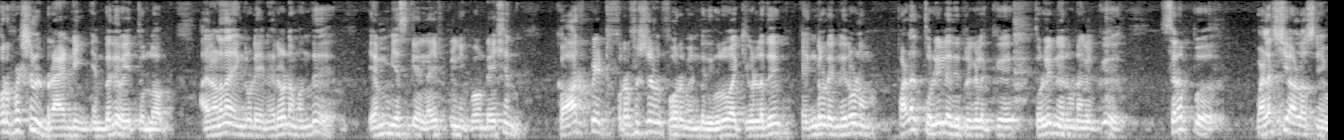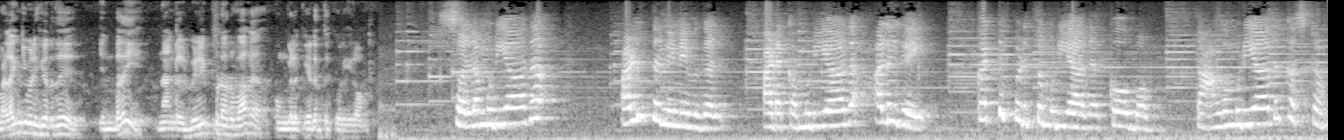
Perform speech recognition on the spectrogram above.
ப்ரொஃபஷனல் பிராண்டிங் என்பதை வைத்துள்ளோம். அதனால தான் எங்களுடைய நிறுவனம் வந்து MSK life clinic foundation corporate professional forum என்பதை உருவாக்கியுள்ளது. எங்களுடைய நிறுவனம் பல தொழிலதிபர்களுக்கு தொழில் நிறுவனங்களுக்கு சிறப்பு வளர்ச்சி ஆலோசனை வழங்கிவிடுகிறது என்பதை நாங்கள் விழிப்புணர்வாக உங்களுக்கு எடுத்துக் கூறுகிறோம். சொல்ல முடியாத அழுத்த நினைவுகள் அடக்க முடியாத அழுகை கட்டுப்படுத்த முடியாத கோபம் தாங்க முடியாத கஷ்டம்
